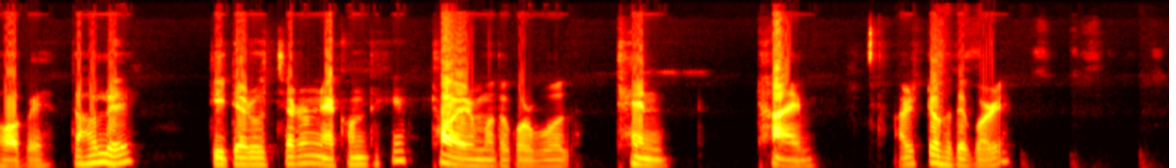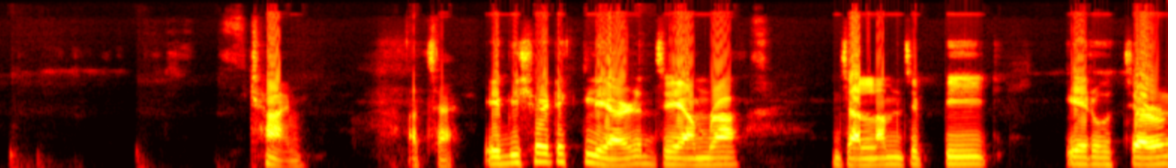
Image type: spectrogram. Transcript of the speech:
হবে। তাহলে টিটার উচ্চারণ এখন থেকে ঠ এর মতো করব। টেন টাইম আরেকটা হতে পারে টাইম আচ্ছা এই বিষয়টা ক্লিয়ার যে আমরা জানলাম যে পি এর উচ্চারণ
